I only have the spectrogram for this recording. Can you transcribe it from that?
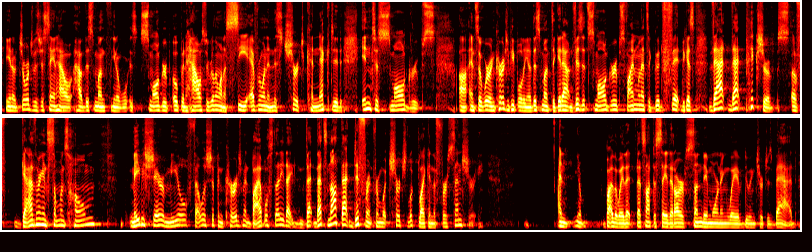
You know, George was just saying how, how this month, you know, is small group open house. We really want to see everyone in this church connected into small groups. Uh, and so we're encouraging people, you know, this month to get out and visit small groups, find one that's a good fit, because that, that picture of, of gathering in someone's home maybe share a meal, fellowship, encouragement, Bible study. That, that, that's not that different from what church looked like in the first century. And, you know, by the way, that, that's not to say that our Sunday morning way of doing church is bad.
